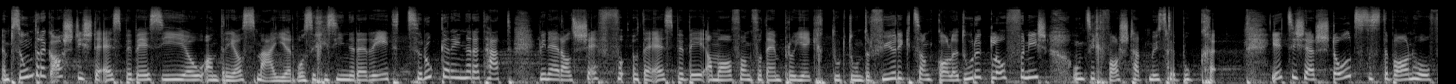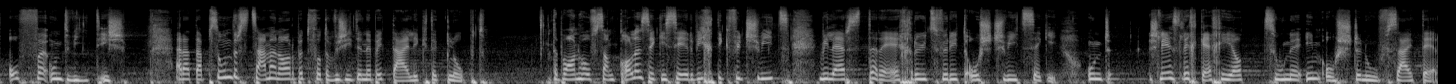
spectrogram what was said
Ein besonderer Gast ist der SBB-CEO Andreas Meyer, der sich in seiner Rede zurückerinnert hat, wie er als Chef der SBB am Anfang von dem Projekt durch die Unterführung St. Gallen durchgelaufen ist und sich fast hat müssen bucken. Jetzt ist er stolz, dass der Bahnhof offen und weit ist. Er hat auch besonders die Zusammenarbeit der verschiedenen Beteiligten gelobt. Der Bahnhof St. Gallen sei sehr wichtig für die Schweiz, weil er das Drehkreuz für die Ostschweiz sei. Und schließlich gehe ja die Sonne im Osten auf, sagt er.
